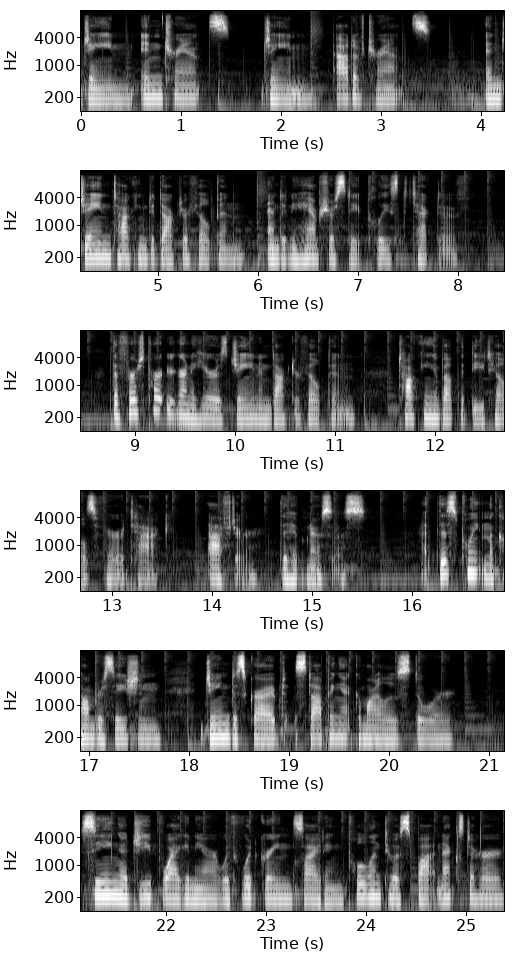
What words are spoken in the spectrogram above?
Jane in trance, Jane out of trance, and Jane talking to Dr. Philpin and a New Hampshire State Police detective. The first part you're going to hear is Jane and Dr. Philpin talking about the details of her attack after the hypnosis. At this point in the conversation, Jane described stopping at Gamarlo's store, seeing a Jeep Wagoneer with wood grain siding pull into a spot next to her,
